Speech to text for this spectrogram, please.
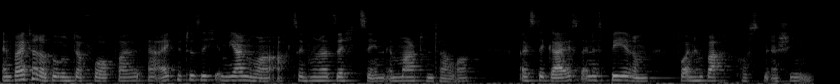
Ein weiterer berühmter Vorfall ereignete sich im Januar 1816 im Martin Tower, als der Geist eines Bären vor einem Wachtposten erschien.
